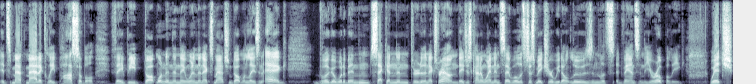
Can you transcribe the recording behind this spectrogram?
it's mathematically possible. If they beat Dortmund and then they win in the next match and Dortmund lays an egg, Brugge would have been second and through to the next round. They just kind of went and said, well, let's just make sure we don't lose and let's advance in the Europa League, which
